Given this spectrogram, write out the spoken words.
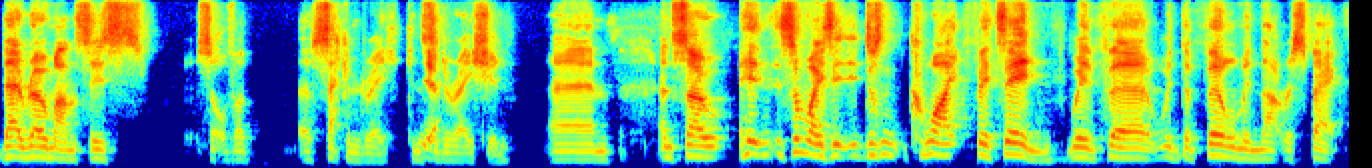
their romance is sort of a, a secondary consideration. Um, and so, in some ways, it, it doesn't quite fit in with uh, with the film in that respect.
